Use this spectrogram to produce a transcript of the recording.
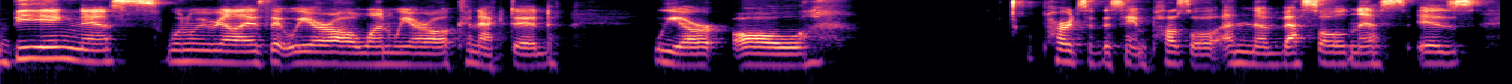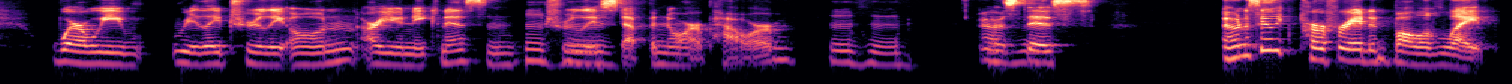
beingness when we realize that we are all one, we are all connected, we are all parts of the same puzzle, and the vesselness is where we really truly own our uniqueness and mm-hmm. truly step into our power? Mm-hmm. Mm-hmm. this I want to say like perforated ball of light.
